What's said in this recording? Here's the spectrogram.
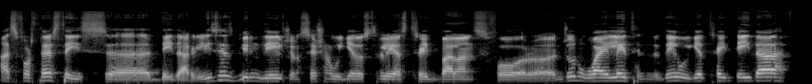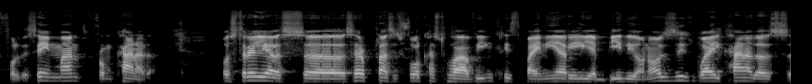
As for Thursday's uh, data releases, during the Asian session we get Australia's trade balance for uh, June, while later in the day we get trade data for the same month from Canada. Australia's uh, surplus is forecast to have increased by nearly a billion Aussies, while Canada's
